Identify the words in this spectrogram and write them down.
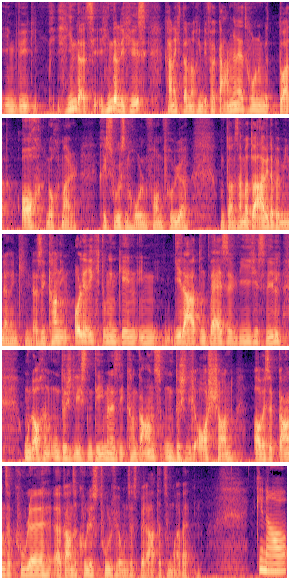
irgendwie hinder, hinderlich ist, kann ich dann noch in die Vergangenheit holen und mir dort auch nochmal Ressourcen holen von früher. Und dann sind wir da auch wieder beim inneren Kind. Also ich kann in alle Richtungen gehen, in jeder Art und Weise, wie ich es will und auch an unterschiedlichsten Themen. Also die kann ganz unterschiedlich ausschauen, aber es ist ein ganz, ein coole, ein ganz ein cooles Tool für uns als Berater zum Arbeiten. Genau,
